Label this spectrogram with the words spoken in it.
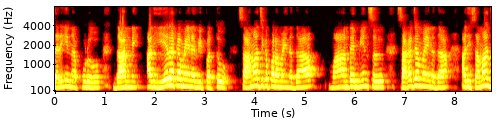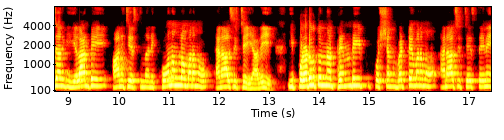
జరిగినప్పుడు దాన్ని అది ఏ రకమైన విపత్తు? సామాజిక పరమైనదా మా అంటే మీన్స్ సహజమైనదా? అది సమాజానికి ఎలాంటి హాని చేస్తుందని కోణంలో మనము అనాలిసిస్ చేయాలి. ఇప్పుడు అడుగుతున్న ట్రెండీ క్వశ్చన్ బట్టే మనము అనాలిసిస్ చేస్తేనే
